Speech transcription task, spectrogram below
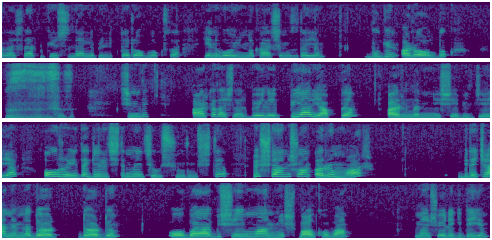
arkadaşlar. Bugün sizlerle birlikte Roblox'ta yeni bir oyunla karşınızdayım. Bugün arı olduk. Şimdi arkadaşlar böyle bir yer yaptım. Arıların yaşayabileceği yer. Orayı da geliştirmeye çalışıyorum işte. Üç tane şu an arım var. Bir de kendimle dör, dördüm. O bayağı bir şeyim varmış. Balkovam. Hemen şöyle gideyim.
